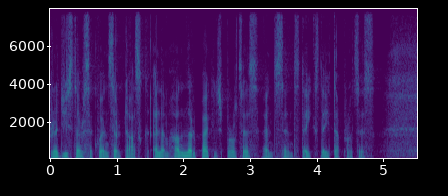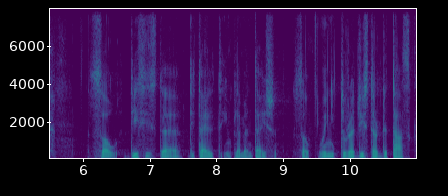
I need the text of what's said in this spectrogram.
register sequencer task, LM handler package process and send TX data process. So this is the detailed implementation. So we need to register the task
